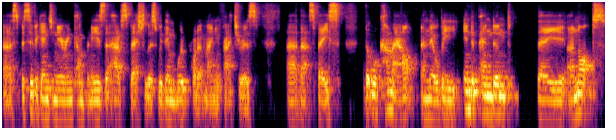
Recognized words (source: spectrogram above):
uh, specific engineering companies that have specialists within wood product manufacturers, uh, that space, that will come out and they'll be independent they are not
